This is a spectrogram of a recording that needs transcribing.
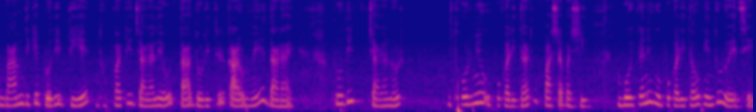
বাম দিকে প্রদীপ দিয়ে ধূপকাঠি জ্বালালেও তা দরিদ্রের কারণ হয়ে দাঁড়ায়। প্রদীপ জ্বালানোর ধর্মীয় উপকারিতার পাশাপাশি বৈজ্ঞানিক উপকারিতাও কিন্তু রয়েছে।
